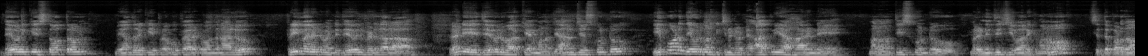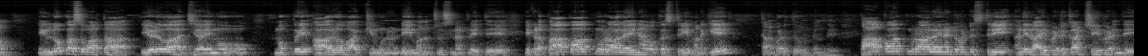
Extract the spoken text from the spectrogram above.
దేవునికి స్తోత్రం. మీ అందరికీ ప్రభు పేరటి వందనాలు. ప్రియమైనటువంటి దేవుని బిడ్డలారా రండి దేవుని వాక్యాన్ని మనం ధ్యానం చేసుకుంటూ ఈ పూట దేవుడు మనకి ఇచ్చినటువంటి ఆత్మీయ ఆహారాన్ని మనం తీసుకుంటూ మరి నిత్య జీవానికి మనం సిద్ధపడదాం. ఈ లోకాసు వార్త ఏడవ అధ్యాయము ముప్పై ఆరో వాక్యము నుండి మనం చూసినట్లయితే ఇక్కడ పాపాత్మురాలైన ఒక స్త్రీ మనకి కనబడుతూ ఉంటుంది. పాపాత్మురాలైనటువంటి స్త్రీ అని రాయబడి రికార్డ్ చేయబడింది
